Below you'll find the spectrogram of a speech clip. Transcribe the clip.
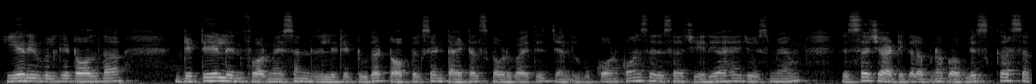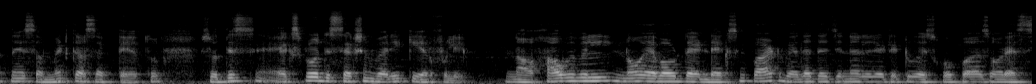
Here you will get all the detail information related to the topics and titles covered by this journal book कौन कौन से रिसर्च एरिया है जो इसमें हम रिसर्च आर्टिकल अपना पब्लिश कर सकते हैं सबमिट कर सकते हैं? तो so this explore this section very carefully now how we will know about the indexing part whether this journal related to Scopus और S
